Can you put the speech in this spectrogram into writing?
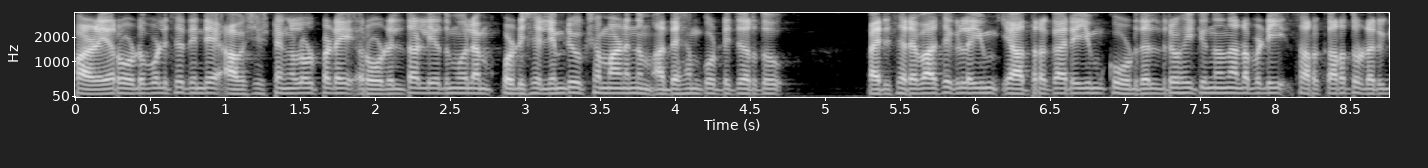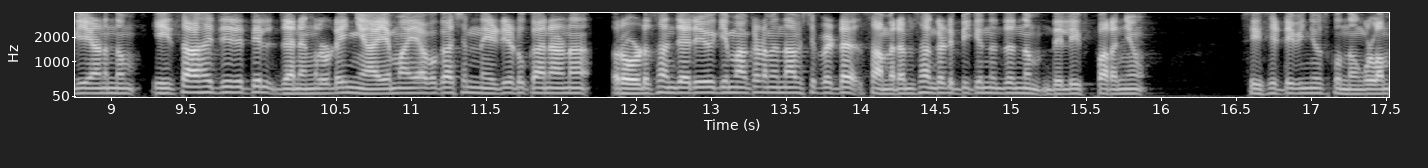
പഴയ റോഡ് പൊളിച്ചതിന്റെ അവശിഷ്ടങ്ങൾ ഉൾപ്പെടെ റോഡിൽ തള്ളിയതുമൂലം പൊടിശല്യം രൂക്ഷമാണെന്നും അദ്ദേഹം കൂട്ടിച്ചേർത്തു. പരിസരവാസികളെയും യാത്രക്കാരെയും കൂടുതൽ ദ്രോഹിക്കുന്ന നടപടി സർക്കാർ തുടരുകയാണെന്നും ഈ സാഹചര്യത്തിൽ ജനങ്ങളുടെ ന്യായമായ അവകാശം നേടിയെടുക്കാനാണ് റോഡ് സഞ്ചാരയോഗ്യമാക്കണമെന്നാവശ്യപ്പെട്ട് സമരം സംഘടിപ്പിക്കുന്നതെന്നും ദിലീപ് പറഞ്ഞു. C news Kunnamkulam.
